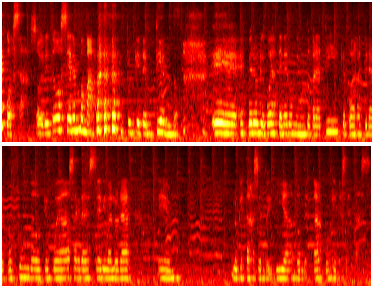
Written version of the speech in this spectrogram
de cosas, sobre todo si eres mamá, porque te entiendo. Eh, espero que puedas tener un minuto para ti, que puedas respirar profundo, que puedas agradecer y valorar eh, lo que estás haciendo hoy día, dónde estás, con quiénes estás.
